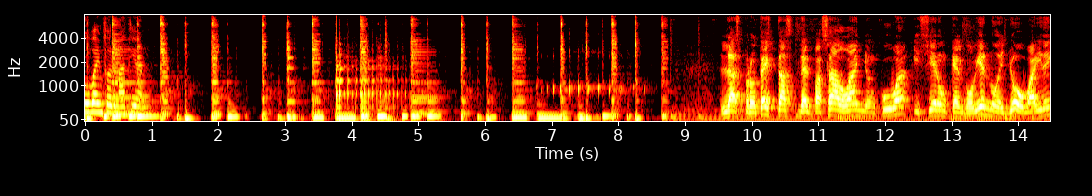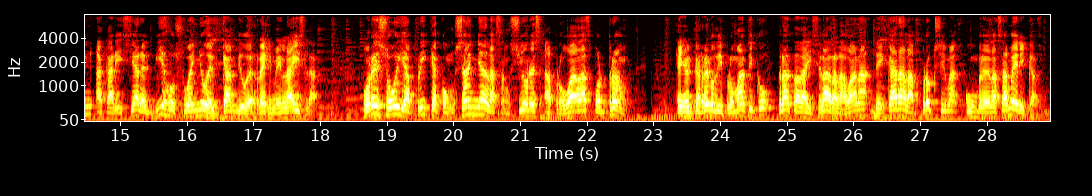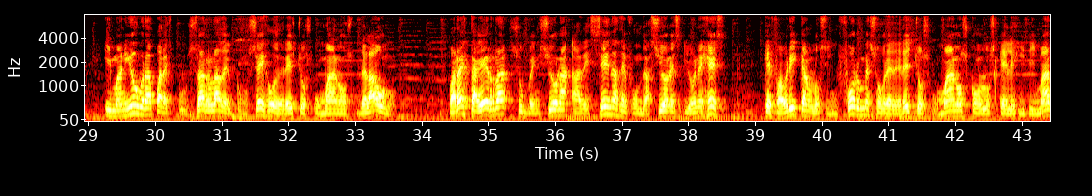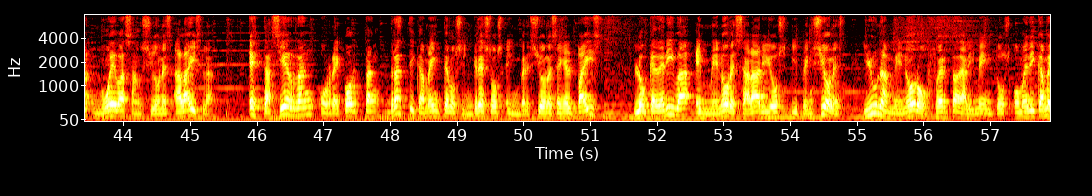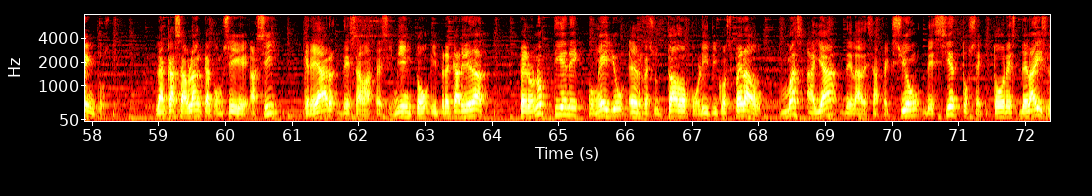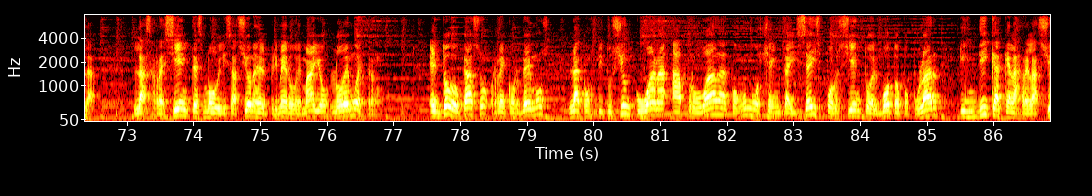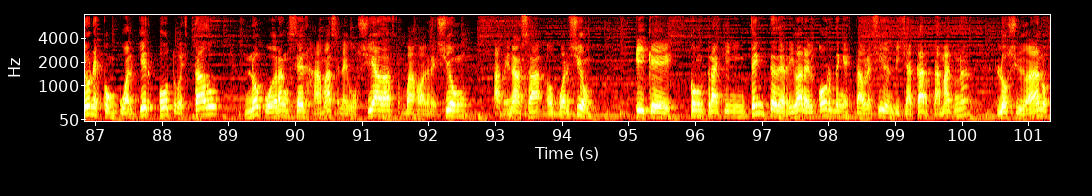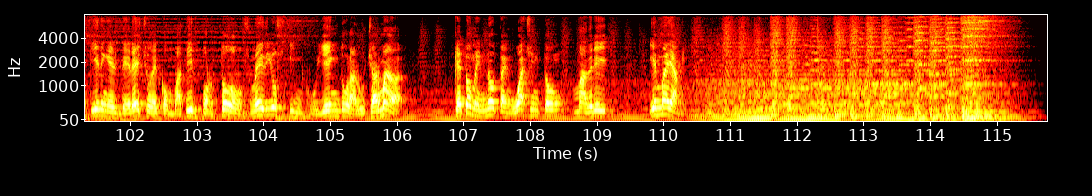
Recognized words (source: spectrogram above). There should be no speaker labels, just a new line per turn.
Cuba Información.
Las protestas del pasado año en Cuba hicieron que el gobierno de Joe Biden acariciara el viejo sueño del cambio de régimen en la isla. Por eso hoy aplica con saña las sanciones aprobadas por Trump. En el terreno diplomático trata de aislar a La Habana de cara a la próxima Cumbre de las Américas y maniobra para expulsarla del Consejo de Derechos Humanos de la ONU. Para esta guerra subvenciona a decenas de fundaciones y ONGs que fabrican los informes sobre derechos humanos con los que legitimar nuevas sanciones a la isla. Estas cierran o recortan drásticamente los ingresos e inversiones en el país, lo que deriva en menores salarios y pensiones y una menor oferta de alimentos o medicamentos. La Casa Blanca consigue así crear desabastecimiento y precariedad, pero no obtiene con ello el resultado político esperado, más allá de la desafección de ciertos sectores de la isla. Las recientes movilizaciones del primero de mayo lo demuestran. En todo caso, recordemos la constitución cubana aprobada con un 86% del voto popular indica que las relaciones con cualquier otro Estado no podrán ser jamás negociadas bajo agresión, amenaza o coerción y que contra quien intente derribar el orden establecido en dicha Carta Magna, los ciudadanos tienen el derecho de combatir por todos los medios, incluyendo la lucha armada. Que tomen nota en Washington, Madrid y en Miami.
